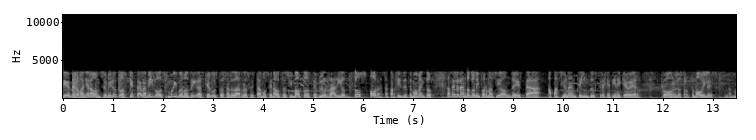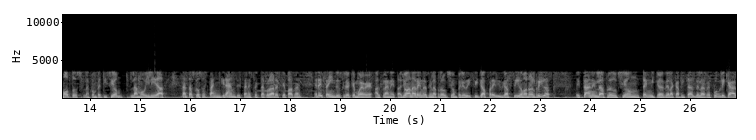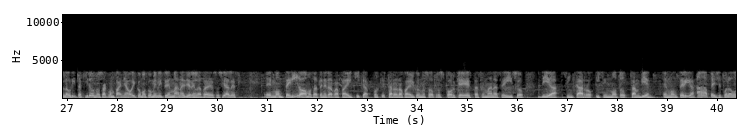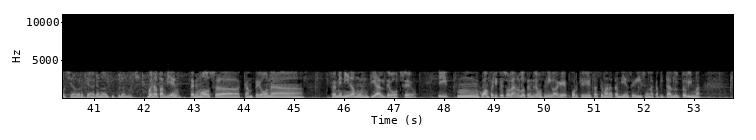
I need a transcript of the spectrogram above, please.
Diez de la mañana, 11 minutos. ¿Qué tal, amigos? Muy buenos días. Qué gusto saludarlos. Estamos en Autos y Motos de Blue Radio, dos horas a partir de este momento, acelerando con la información de esta apasionante industria que tiene que ver con los automóviles, las motos, la competición, la movilidad, tantas cosas tan grandes, tan espectaculares que pasan en esta industria que mueve al planeta. Joana Arenas en la producción periodística, Freddy García, Manuel Rivas están en la producción técnica de la capital de la República. Laurita Quiroz nos acompaña hoy como Community Manager en las redes sociales. En Montería vamos a tener a Rafael Chica. ¿Por qué estará Rafael con nosotros? Porque esta semana se hizo día sin carro y sin moto también en Montería. Ah, pensé por la boxeadora que había ganado el título anoche. Bueno, también tenemos uh, campeona femenina mundial de boxeo. Y mmm, Juan Felipe Solano lo tendremos en Ibagué porque esta semana también se hizo en la capital del Tolima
